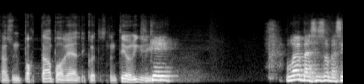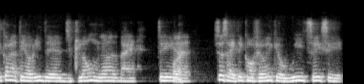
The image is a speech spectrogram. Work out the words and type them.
dans une porte temporelle. Écoute, c'est une théorie que j'ai. OK. Ouais, ben c'est ça. Ben, c'est comme la théorie du clone. Là. Ben, euh, ça, ça a été confirmé que oui, c'était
